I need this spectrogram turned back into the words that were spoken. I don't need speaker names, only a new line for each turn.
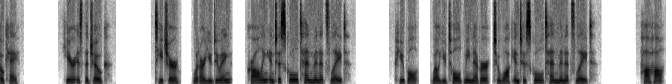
Okay. Here is the joke. Teacher, what are you doing, crawling into school 10 minutes late? Pupil, well you told me never to walk into school 10 minutes late. Ha ha.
